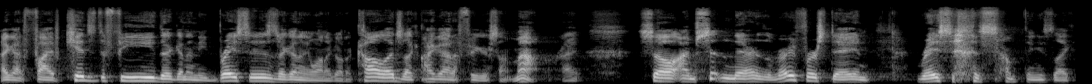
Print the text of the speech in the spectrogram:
I got five kids to feed. They're going to need braces. They're going to want to go to college. Like, I got to figure something out, right? So I'm sitting there the very first day, and Ray says something. He's like,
